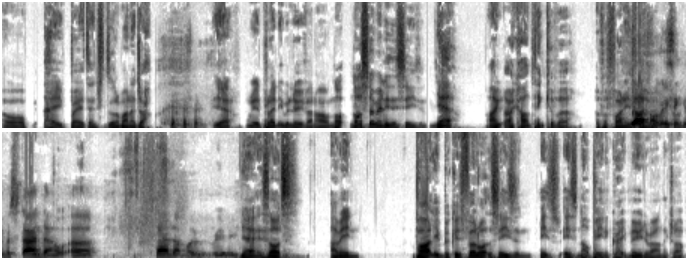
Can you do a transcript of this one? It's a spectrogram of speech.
Or hey, pay attention to the manager. Yeah, we had plenty with Louis Van Gaal. Not not so many this season. Yeah, I, I can't think of a of a funny. yeah, I can't really think of a standout uh, standout moment really. Yeah, it's odd. I mean, partly because for a lot of the season, it's it's not been a great mood around the club.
